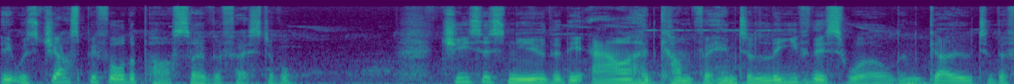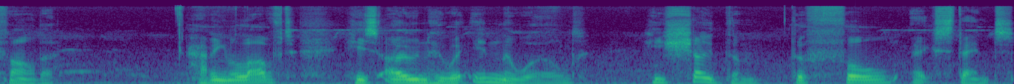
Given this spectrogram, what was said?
It was just before the Passover festival. Jesus knew that the hour had come for him to leave this world and go to the Father having loved his own who were in the world, he showed them the full extent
